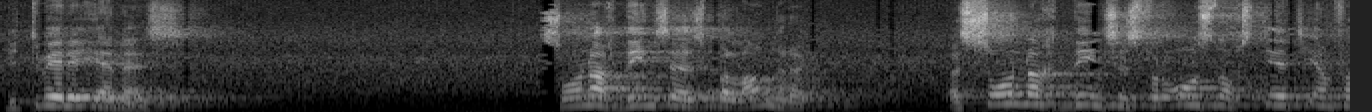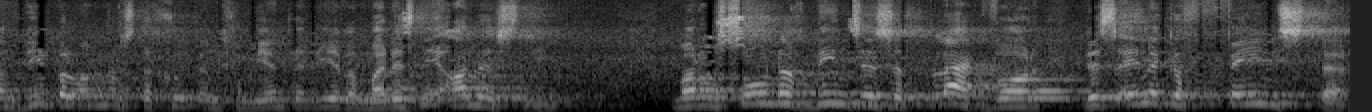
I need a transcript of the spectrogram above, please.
Die tweede een is Sondagdienste is belangrik. 'n Sondagdiens is vir ons nog steeds een van die belangrikste goed in gemeentelewe, maar dis nie alles nie. Maar ons Sondagdiens is 'n plek waar dis eintlik 'n venster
